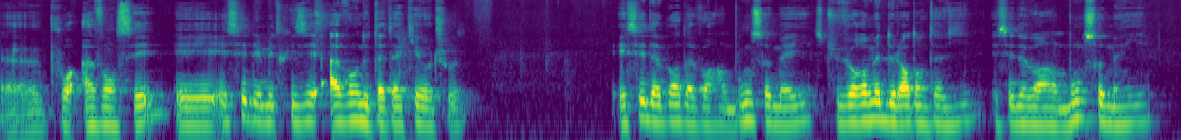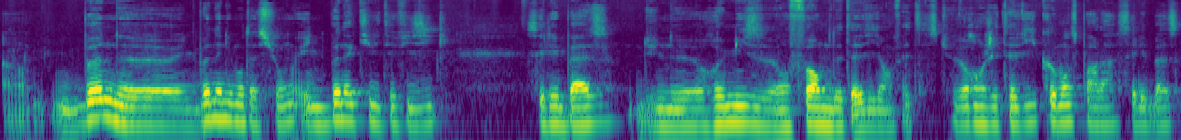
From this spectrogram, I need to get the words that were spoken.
euh, pour avancer et essayer de les maîtriser avant de t'attaquer à autre chose. Essaie d'abord d'avoir un bon sommeil. Si tu veux remettre de l'ordre dans ta vie, essaie d'avoir un bon sommeil, une bonne, euh, une bonne alimentation et une bonne activité physique. C'est les bases d'une remise en forme de ta vie en fait. Si tu veux ranger ta vie, commence par là, c'est les bases.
